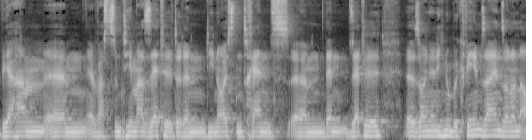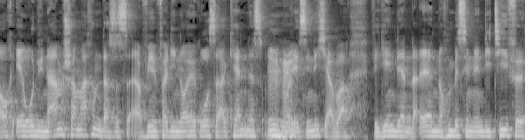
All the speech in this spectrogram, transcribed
Wir haben ähm, was zum Thema Sättel drin, die neuesten Trends. Ähm, denn Sättel äh, sollen ja nicht nur bequem sein, sondern auch aerodynamischer machen. Das ist auf jeden Fall die neue große Erkenntnis. Mhm. Neu ist sie nicht, aber wir gehen dann äh, noch ein bisschen in die Tiefe.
